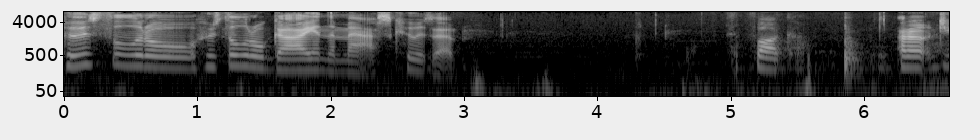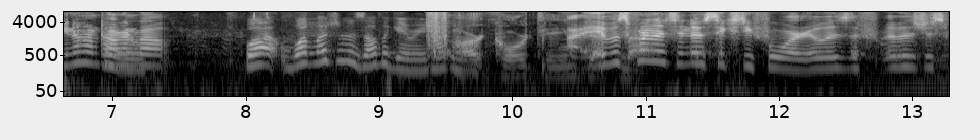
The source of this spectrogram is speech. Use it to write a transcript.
who's the little who's the little guy in the mask? Who is that? Fuck. I don't. Do you know who I'm talking about? What what Legend of Zelda game are you talking about? Hardcore team. I, it was for. Nintendo 64. It was the. It was just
